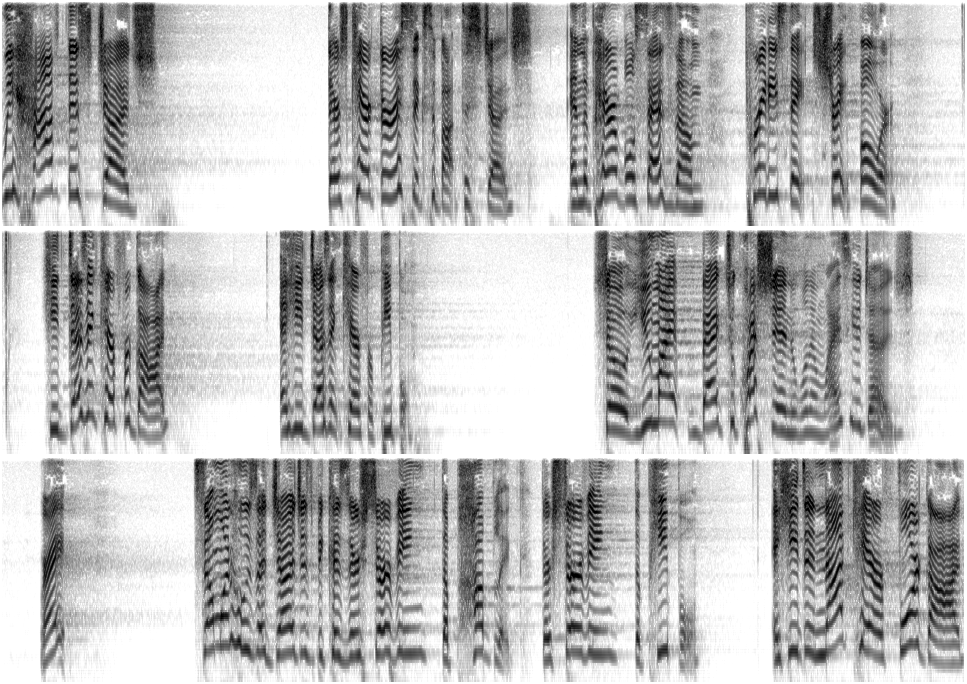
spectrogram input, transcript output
we have this judge. There's characteristics about this judge, and the parable says them pretty straightforward. He doesn't care for God and he doesn't care for people. So you might beg to question well, then why is he a judge? Right? Someone who's a judge is because they're serving the public, they're serving the people. And he did not care for God,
